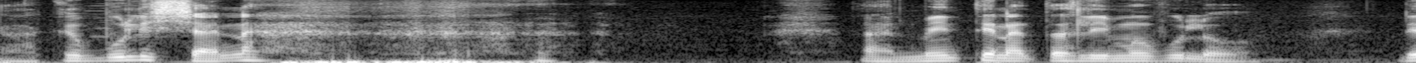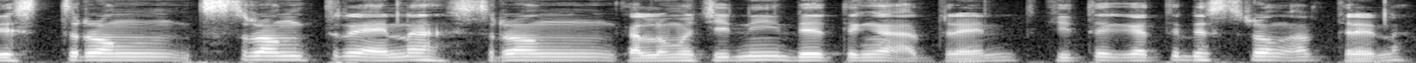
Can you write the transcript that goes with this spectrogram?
Ha, kebullishan lah. Ha, maintain atas 50. Dia strong strong trend lah. Strong kalau macam ni dia tengah uptrend, kita kata dia strong uptrend lah.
